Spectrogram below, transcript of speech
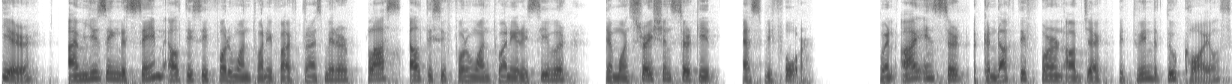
Here, I'm using the same LTC4125 transmitter plus LTC4120 receiver demonstration circuit as before. When I insert a conductive foreign object between the two coils,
